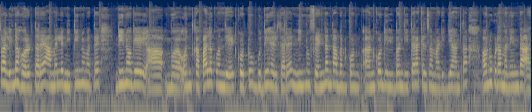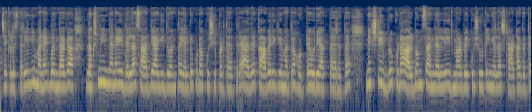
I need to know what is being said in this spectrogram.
ಸೊ ಅಲ್ಲಿಂದ ಹೊರಡ್ತಾರೆ. ಆಮೇಲೆ ನಿತಿನ್ ಮತ್ತು ಡೀನೋಗೆ ಒಂದು ಕಪಾಲಕ್ಕೆ ಒಂದು ಏಟ್ ಕೊಟ್ಟು ಬುದ್ಧಿ ಹೇಳ್ತಾರೆ. ನಿನ್ನ ಫ್ರೆಂಡ್ ಅಂತ ಬಂದ್ಕೊಂಡು ಅಂದ್ಕೊಂಡು ಇಲ್ಲಿ ಬಂದು ಈ ಥರ ಕೆಲಸ ಮಾಡಿದ್ಯಾ? ಅಂತ ಅವನು ಕೂಡ ಮನೆಯಿಂದ ಆಚೆ ಕಳಿಸ್ತಾರೆ. ಇಲ್ಲಿ ಮನೆಗೆ ಬಂದಾಗ ಲಕ್ಷ್ಮಿಯಿಂದನೇ ಇದೆಲ್ಲ ಸಾಧ್ಯ ಆಗಿದ್ದು ಅಂತ ಎಲ್ಲರೂ ಕೂಡ ಖುಷಿ ಪಡ್ತಾ ಇರ್ತಾರೆ. ಆದರೆ ಕಾವೇರಿಗೆ ಮಾತ್ರ ಹೊಟ್ಟೆ ಉರಿ ಆಗ್ತಾ ಇರುತ್ತೆ. ನೆಕ್ಸ್ಟ್ ಇಬ್ಬರು ಕೂಡ ಆಲ್ಬಮ್ ಸಾಂಗಲ್ಲಿ ಇದು ಮಾಡಬೇಕು ಶೂಟಿಂಗ್ ಎಲ್ಲ ಸ್ಟಾರ್ಟ್ ಆಗುತ್ತೆ.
